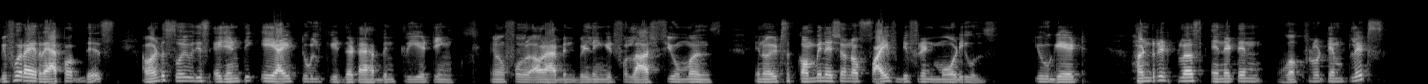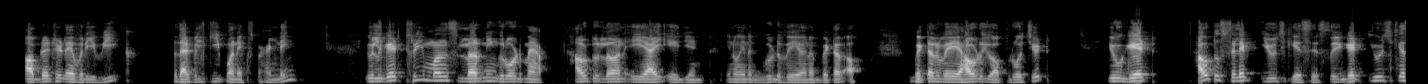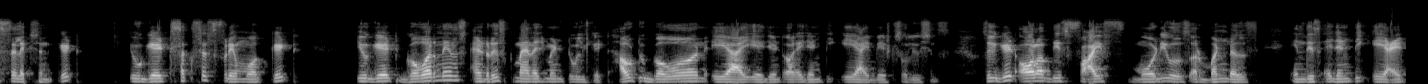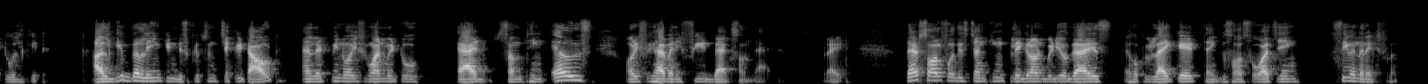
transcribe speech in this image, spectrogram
Before I wrap up this, I want to show you this agentic AI toolkit that I have been creating, you know, for or I have been building it for last few months. You know, it's a combination of five different modules. You get 100 plus n8n workflow templates updated every week. So that will keep on expanding. You will get three months learning roadmap, how to learn AI agent, you know, in a good way, in a better up, better way. How do you approach it? You get how to select use cases. So you get use case selection kit you get success framework kit you get governance and risk management toolkit how to govern ai agent or agentic ai based solutions so you get all of these five modules or bundles in this agentic ai toolkit i'll give the link in description. Check it out and let me know if you want me to add something else or if you have any feedbacks on that right? That's all for this chunking playground video guys. I hope you like it. Thank you so much for watching. See you in the next one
